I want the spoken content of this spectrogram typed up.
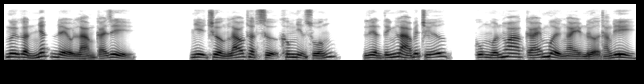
ngươi gần nhất đều làm cái gì? Nhị trưởng lão thật sự không nhịn xuống, liền tính là biết chữ, cũng muốn hoa cái 10 ngày nửa tháng đi.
